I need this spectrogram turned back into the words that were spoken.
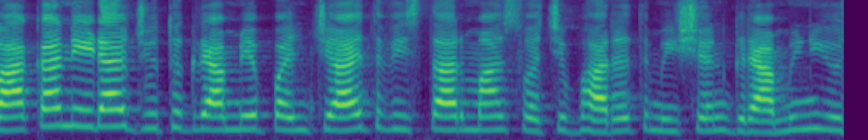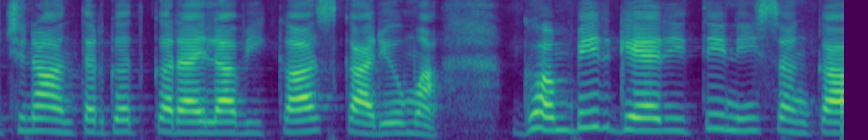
વાંકાનેડા જૂથ ગ્રામ્ય પંચાયત વિસ્તારમાં સ્વચ્છ ભારત મિશન ગ્રામીણ યોજના અંતર્ગત કરાયેલા વિકાસ કાર્યોમાં ગંભીર ગેરરીતિની શંકા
